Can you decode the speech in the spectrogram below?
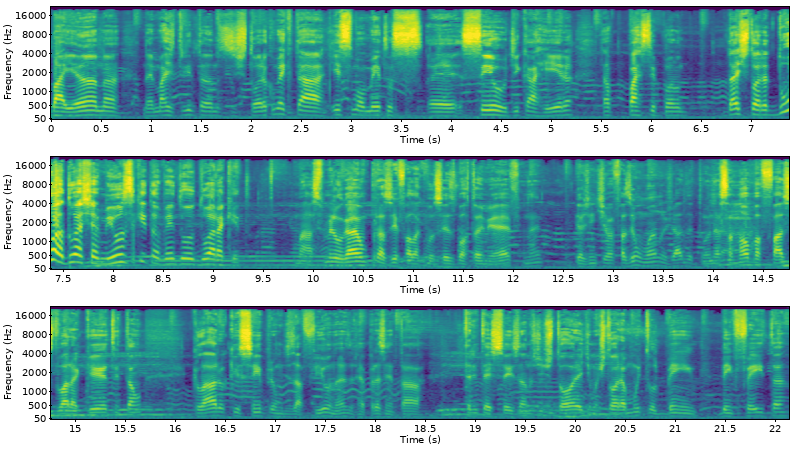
baiana, né, mais de 30 anos de história, como é que tá esse momento é, seu de carreira, tá participando da história do, do Axé Music e também do, do Araqueto? Mas, em primeiro lugar, é um prazer falar com vocês do Portal MF, né? A gente vai fazer um ano já nessa nova fase do Araqueto, então claro que sempre é um desafio, né, representar 36 anos de história, de uma história muito bem, bem feita,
